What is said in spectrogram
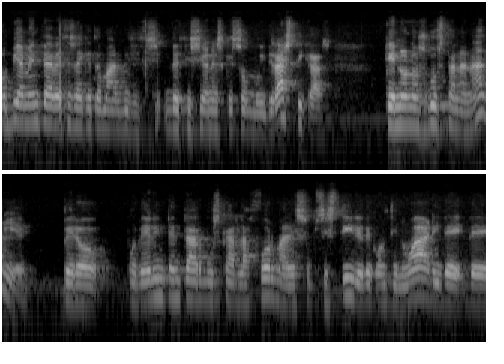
obviamente a veces hay que tomar decisiones que son muy drásticas, que no nos gustan a nadie, pero poder intentar buscar la forma de subsistir y de continuar y de,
